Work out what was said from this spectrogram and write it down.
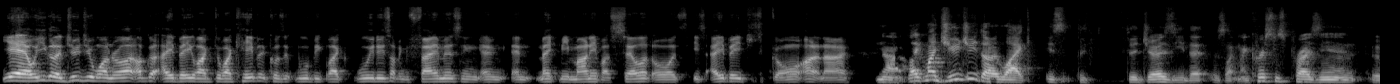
Yeah, well, you got a Juju one, right? I've got AB. Like, do I keep it because it will be like, will we do something famous and, and, and make me money if I sell it, or is, is AB just gone? I don't know. No, like my Juju though, like is the the jersey that was like my Christmas present uh,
